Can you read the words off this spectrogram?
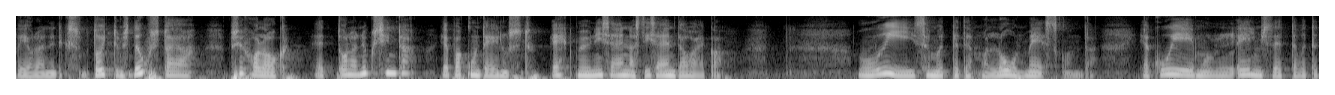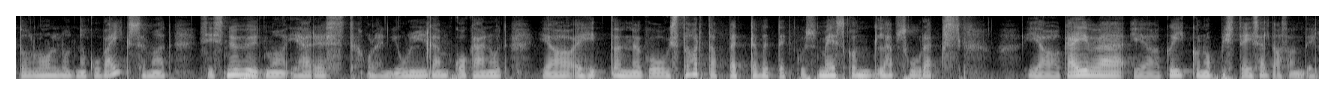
või olen näiteks toitumisnõustaja, psühholoog, et olen üksinda ja pakun teenust ehk müün iseennast, iseenda aega. või sa mõtled, et ma loon meeskonda ja kui mul eelmised ettevõtted on olnud nagu väiksemad, siis nüüd ma järjest olen julgem, kogenud ja ehitan nagu startup ettevõtteid, kus meeskond läheb suureks ja käive ja kõik on hoopis teisel tasandil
